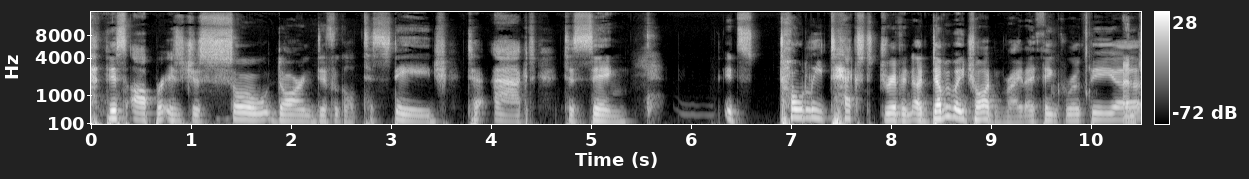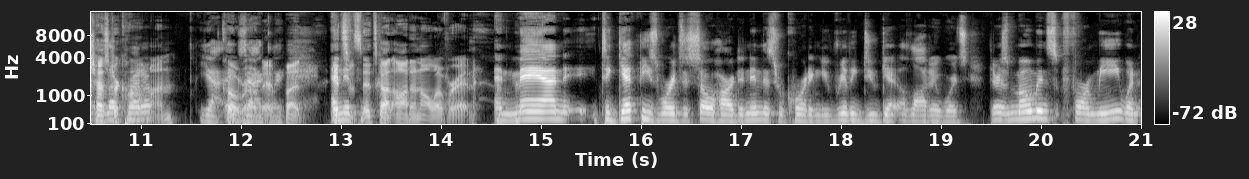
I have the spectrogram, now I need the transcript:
this opera is just so darn difficult to stage, to act, to sing. It's totally text driven. Uh, W. H. Auden, right? I think wrote the uh, and Chester libretto. Kallman Yeah, exactly. it, but And it's, it's- it's got Auden all over it. And man, to get these words is so hard. And in this recording, you really do get a lot of words. There's moments for me when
